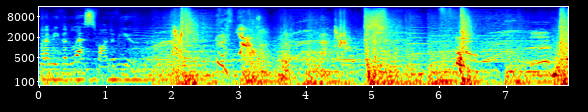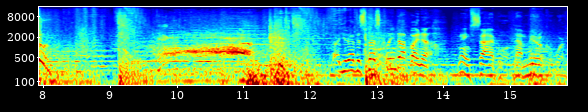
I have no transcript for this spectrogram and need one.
but I'm even less fond of you. Thought you'd have this mess cleaned up by now. Name's Cyborg, not Miracle Worker.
